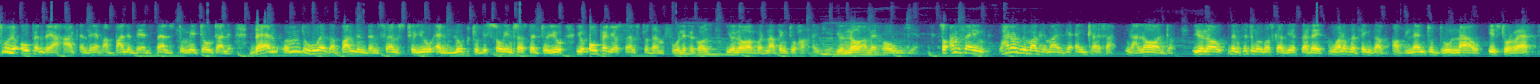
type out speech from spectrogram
truly opened their heart and they have abandoned themselves to me totally. Then umntu who has abandoned themselves to you and look to be so interested to you you open yourself to them fully because you know i've got nothing to hide you know i'm at home here so i'm saying why don't we maximize the el xesha ngaloo you know bendisithi ngonkosikazi yesterday one of the things I've, I've learned to do now is to rest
